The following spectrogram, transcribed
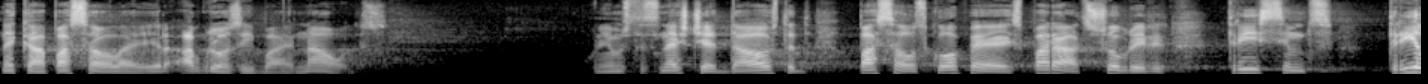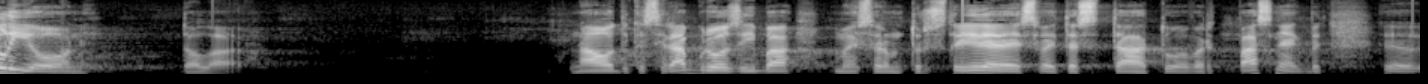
nekā pasaulē ir apgrozībā ir naudas. Un, ja jums tas nešķiet daudz, tad pasaules kopējais parāds šobrīd ir 300 triljoni dolāru. Nauda, kas ir apgrozībā, mēs varam tur strīdēties, vai tas tā to var pasniegt, bet eh,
